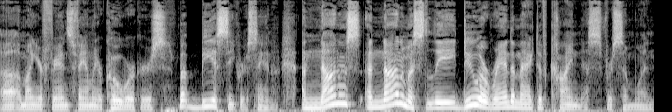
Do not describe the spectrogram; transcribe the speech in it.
uh, among your friends, family, or coworkers, but be a secret Santa. Anonymous, anonymously do a random act of kindness for someone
